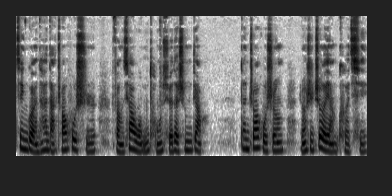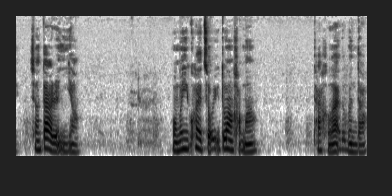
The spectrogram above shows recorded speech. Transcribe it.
尽管他打招呼时仿效我们同学的声调。但招呼声仍是这样客气，像大人一样。我们一块走一段好吗？他和蔼地问道。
